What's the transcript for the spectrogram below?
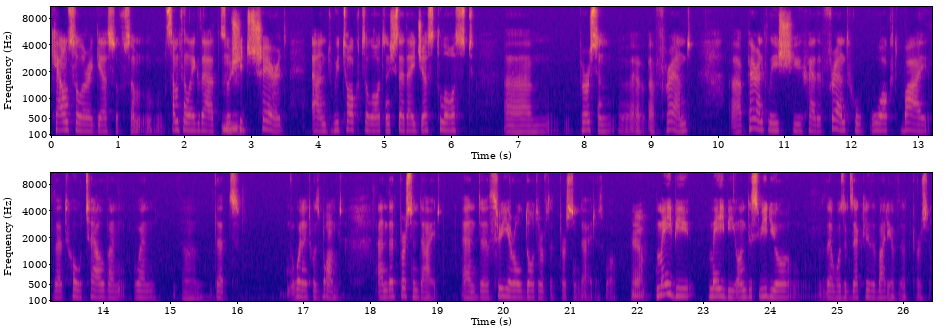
counselor i guess of some something like that. So she shared and we talked a lot and she said i just lost um, person a, a friend. Apparently she had a friend who walked by that hotel when when um, that when it was bombed. And that person died. And the three-year-old daughter of that person died as well. Yeah. maybe maybe on this video there was exactly the body of that person.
